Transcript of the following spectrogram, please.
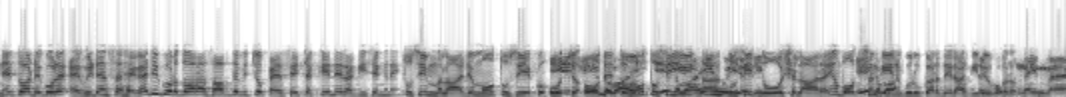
ਨਹੀਂ ਤੁਹਾਡੇ ਕੋਲ ਐਵੀਡੈਂਸ ਹੈਗਾ ਜੀ ਗੁਰਦੁਆਰਾ ਸਾਹਿਬ ਦੇ ਵਿੱਚੋਂ ਪੈਸੇ ਚੱਕੇ ਨੇ ਰਾਗੀ ਸਿੰਘ ਨੇ? ਤੁਸੀਂ ਮੁਲਾਜ਼ਮ ਹੋ ਤੁਸੀਂ ਇੱਕ ਉੱਚ ਅਹੁਦੇ ਤੋਂ ਹੋ ਤੁਸੀਂ ਤੁਸੀਂ। ਦੋਸ਼ ਲਾ ਰਹੇ ਹੋ ਬਹੁਤ ਸੰਗੀਨ ਗੁਰੂ ਘਰ ਦੇ ਰਾਗੀ ਦੇ ਉੱਪਰ। ਨਹੀਂ ਮੈਂ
